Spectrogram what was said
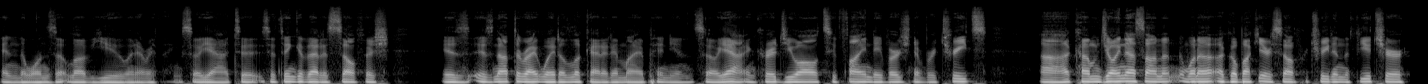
and the ones that love you and everything. So yeah, to to think of that as selfish is is not the right way to look at it in my opinion. So yeah, encourage you all to find a version of retreats uh, come join us on one a, a Go Bucket Yourself retreat in the future.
